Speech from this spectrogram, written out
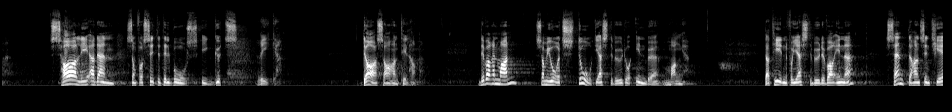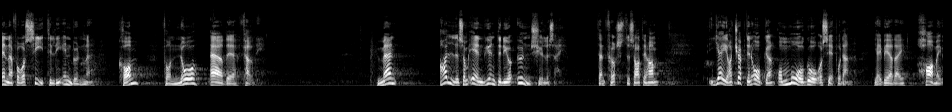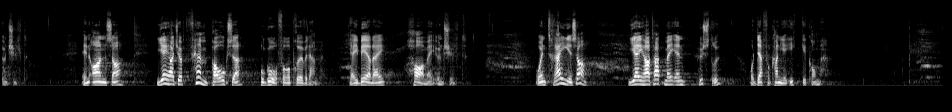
Salig er den som får sitte til bords i Guds rike. Da sa han til ham:" Det var en mann som gjorde et stort gjestebud og innbød mange. Da tiden for gjestebudet var inne, sendte han sin tjener for å si til de innbundne, Kom, for nå er det ferdig. Men alle som en begynte de å unnskylde seg. Den første sa til ham, Jeg har kjøpt en åker og må gå og se på den. Jeg ber deg, ha meg unnskyldt. En annen sa, Jeg har kjøpt fem par okser og går for å prøve dem. Jeg ber deg, ha meg unnskyldt. Og en tredje sa, Jeg har tatt meg en hustru, og derfor kan jeg ikke komme.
